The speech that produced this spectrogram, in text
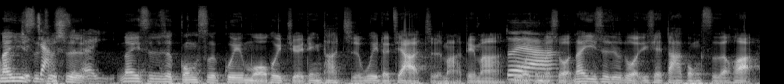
那意思就是而已。那意思就是公司规模会决定他职位的价值嘛，对吗？对啊。这么说，那意思就是如果一些大公司的话，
